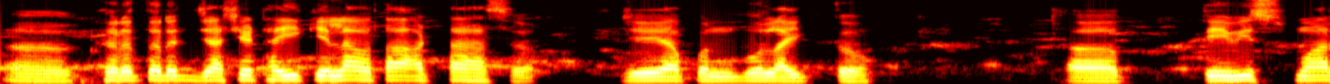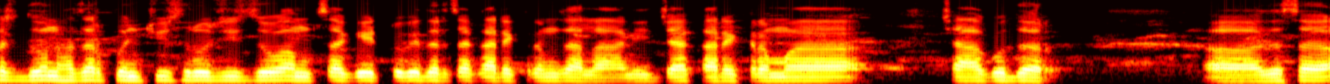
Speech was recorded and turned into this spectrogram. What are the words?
अ, खरं तर ज्याशे ठाई केला होता अट्टाहास जे आपण बोल ऐकतो तेवीस मार्च दोन हजार पंचवीस रोजी जो आमचा गेट टुगेदरचा कार्यक्रम झाला आणि ज्या कार्यक्रमाच्या अगोदर जसं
